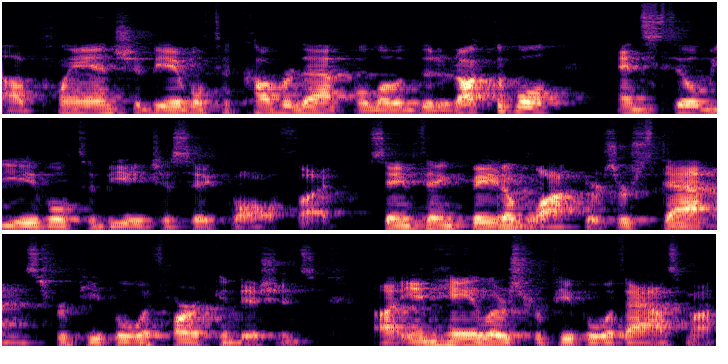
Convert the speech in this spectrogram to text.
A plan should be able to cover that below the deductible and still be able to be HSA qualified. Same thing, beta blockers or statins for people with heart conditions, uh, inhalers for people with asthma.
